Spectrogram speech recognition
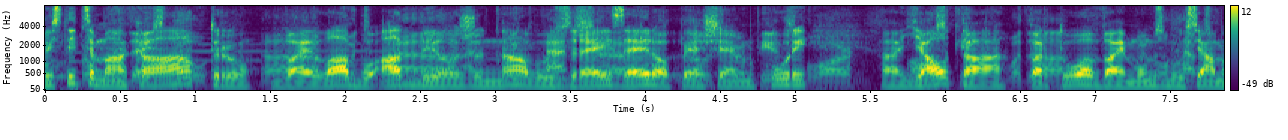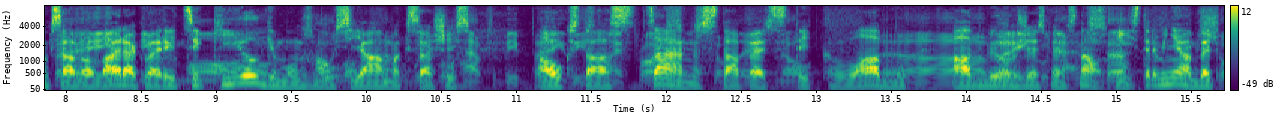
visticamāk ātru vai labu atbilžu nav uzreiz Eiropiešiem, kuri jautā par to, vai mums būs jāmaksā vēl vairāk, vai arī cik ilgi mums būs jāmaksā šī šīs augstās cenas, tāpēc tik labu atbilžu iespējams nav īstermiņā, bet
